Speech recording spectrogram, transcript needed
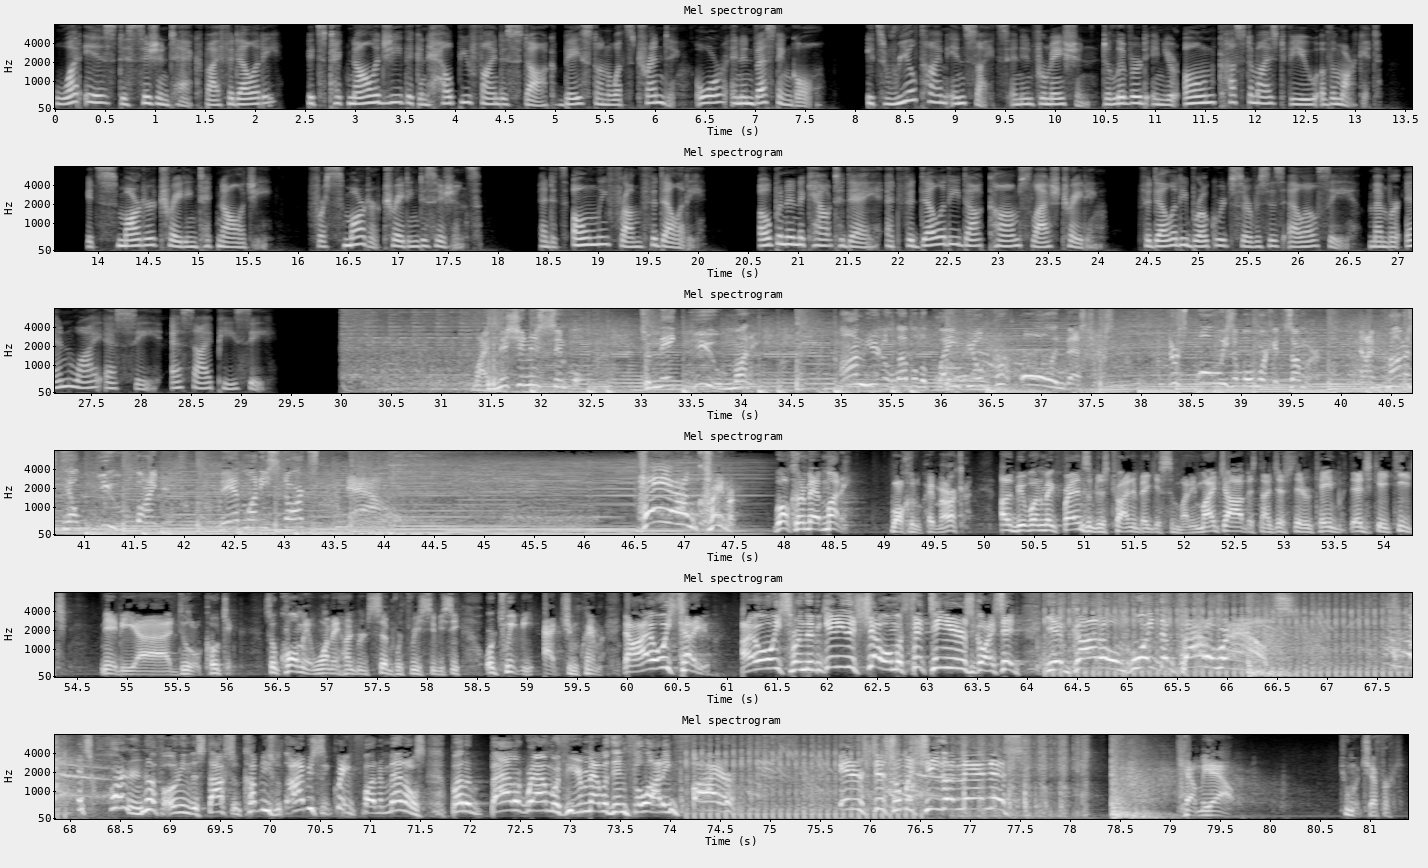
What is Decision Tech by Fidelity? It's technology that can help you find a stock based on what's trending or an investing goal. It's real time insights and information delivered in your own customized view of the market. It's smarter trading technology for smarter trading decisions. And it's only from Fidelity. Open an account today at fidelity.com/trading. Fidelity Brokerage Services LLC, member NYSE SIPC. My mission is simple to make you money. I'm here to level the playing field for all investors. There's always a bull market somewhere, and I promise to help you find it. Mad Money starts now. Hey, I'm Cramer. Welcome to Mad Money. Welcome to America. Other people want to make friends. I'm just trying to make you some money. My job is not just to entertain, but to educate, teach, maybe uh, do a little coaching. So call me at 1 800 743 CBC or tweet me at Jim Cramer. Now, I always tell you, I always, from the beginning of the show, almost 15 years ago, I said, you gotta avoid the battlegrounds. It's hard enough owning the stocks of companies with obviously great fundamentals, but a battleground with you're met with infiltrating fire, interstitial machine gun madness. Count me out. Too much effort.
